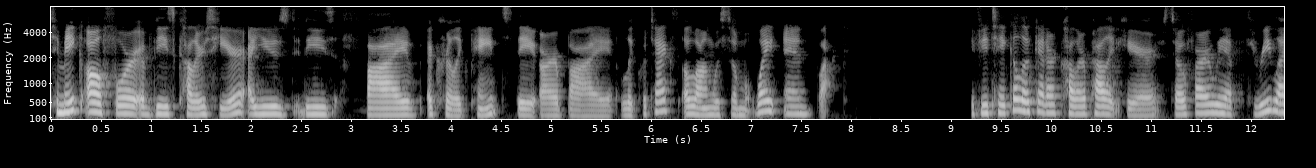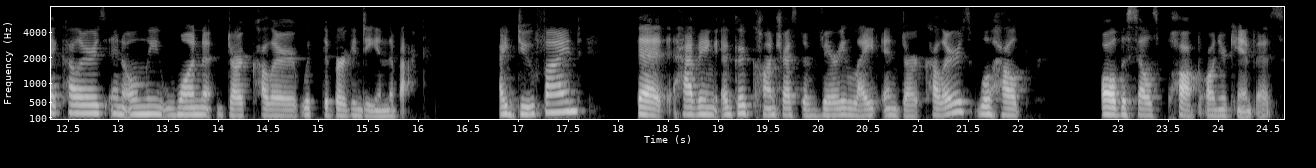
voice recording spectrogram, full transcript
To make all four of these colors here, I used these five acrylic paints. They are by Liquitex along with some white and black. If you take a look at our color palette here, so far we have three light colors and only one dark color with the burgundy in the back. I do find that having a good contrast of very light and dark colors will help all the cells pop on your canvas.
